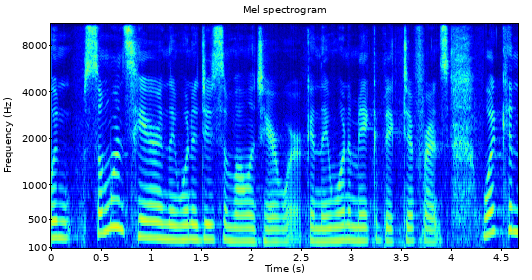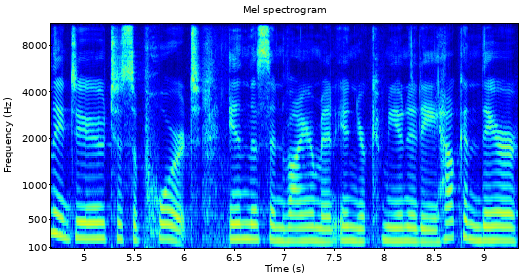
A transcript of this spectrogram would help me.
when someone's here and they want to do some volunteer work and they want to make a big difference, what can they do to support in this environment in your community? How can their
